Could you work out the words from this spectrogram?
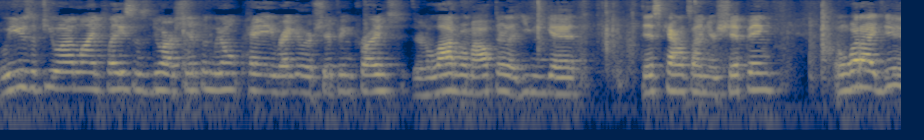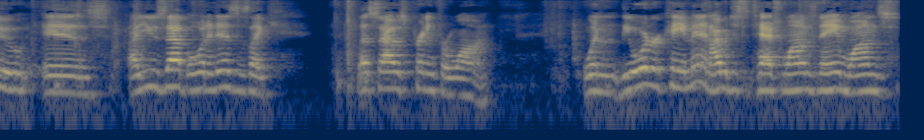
we use a few online places to do our shipping. We don't pay regular shipping price. There's a lot of them out there that you can get discounts on your shipping. And what I do is I use that, but what it is is like, let's say I was printing for Juan. When the order came in, I would just attach Juan's name, Juan's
